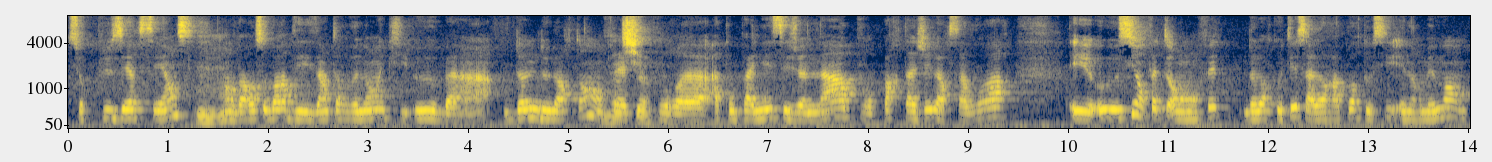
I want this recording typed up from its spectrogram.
sur plusieurs séances. Mhm. On va recevoir des intervenants qui, eux, ben, donnent de leur temps en fait, pour accompagner ces jeunes-là, pour partager leur savoir. Et aussi, en fait, en fait, de leur côté, ça leur apporte aussi énormément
